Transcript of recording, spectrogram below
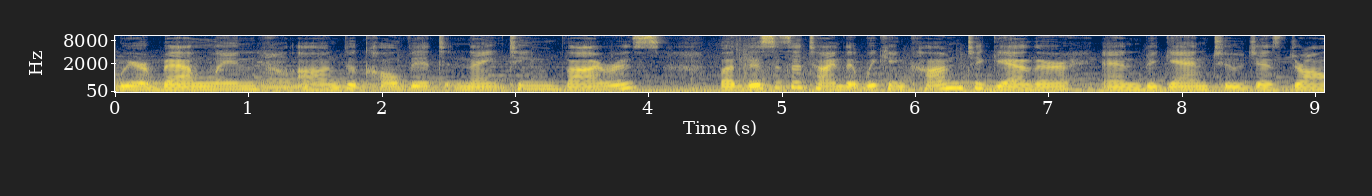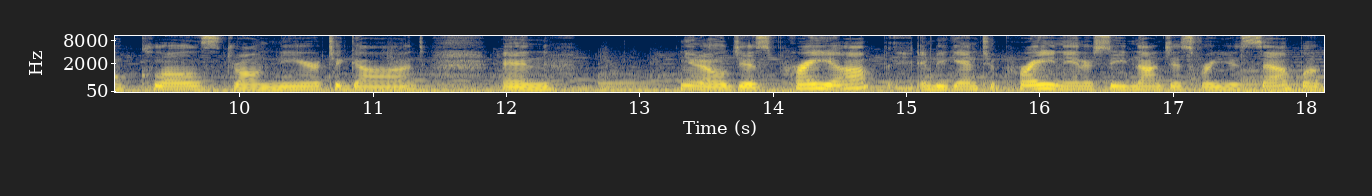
we are battling uh, the COVID 19 virus. But this is a time that we can come together and begin to just draw close, draw near to God, and you know, just pray up and begin to pray and intercede not just for yourself, but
